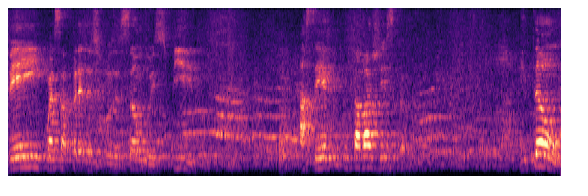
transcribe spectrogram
vem com essa predisposição do espírito a ser um tabagista. Então,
